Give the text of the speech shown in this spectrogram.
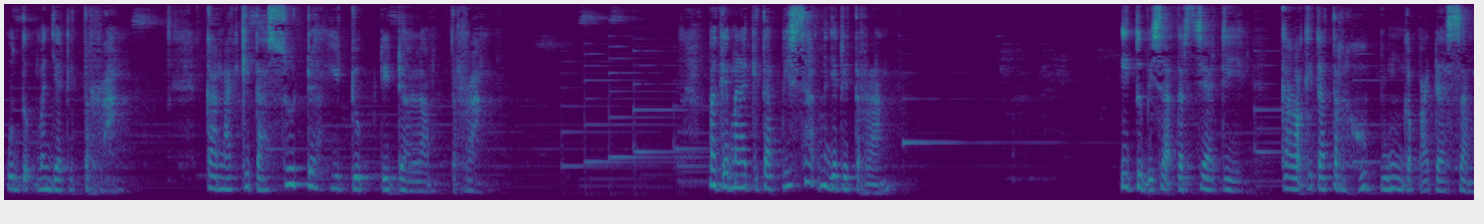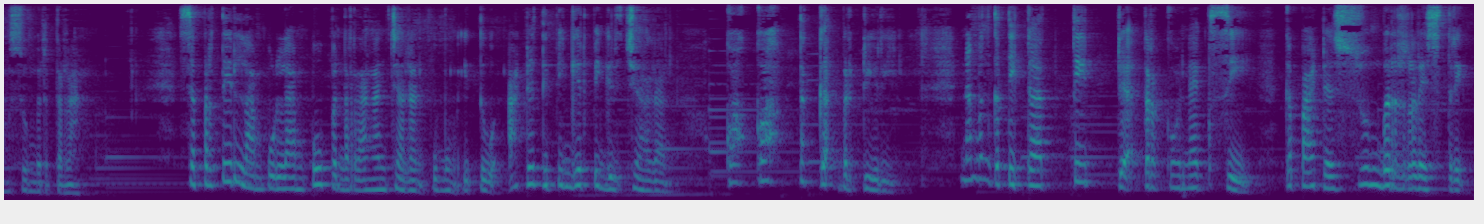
untuk menjadi terang, karena kita sudah hidup di dalam terang. Bagaimana kita bisa menjadi terang? Itu bisa terjadi kalau kita terhubung kepada Sang Sumber Terang. Seperti lampu-lampu penerangan jalan umum itu ada di pinggir-pinggir jalan, kokoh tegak berdiri namun ketika tidak terkoneksi kepada sumber listrik,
